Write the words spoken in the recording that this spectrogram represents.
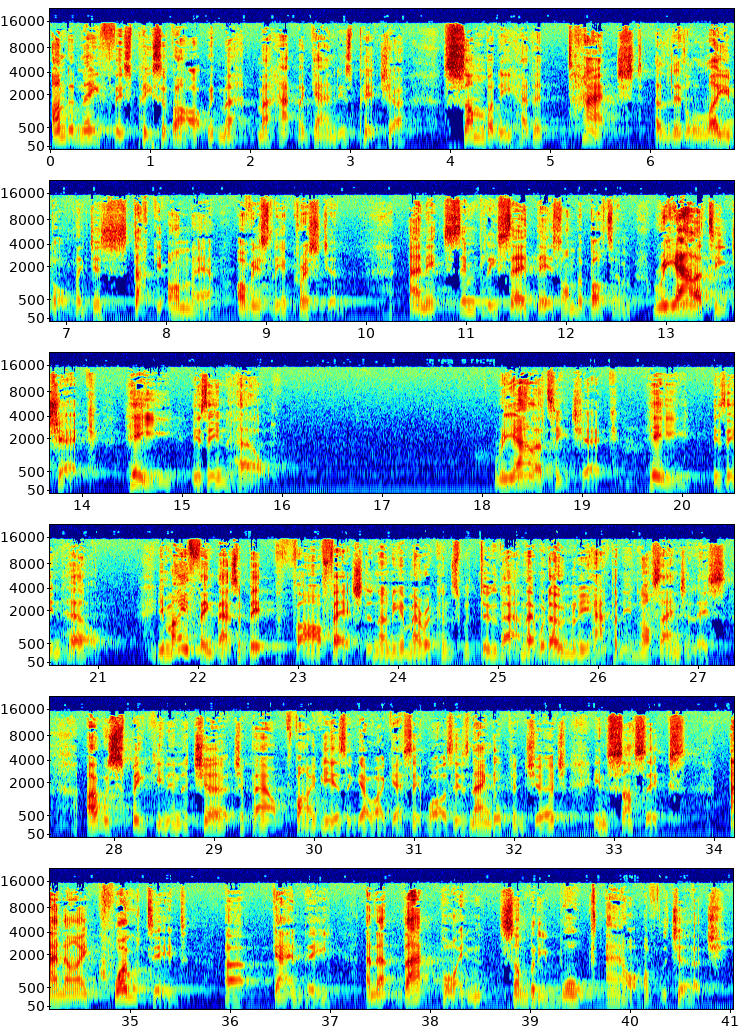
underneath this piece of art with Mahatma Gandhi's picture, somebody had attached a little label. They just stuck it on there, obviously a Christian. And it simply said this on the bottom reality check. He is in hell. Reality check. He is in hell. You may think that's a bit far fetched and only Americans would do that, and that would only happen in Los Angeles. I was speaking in a church about five years ago, I guess it was. It was an Anglican church in Sussex, and I quoted uh, Gandhi, and at that point, somebody walked out of the church.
